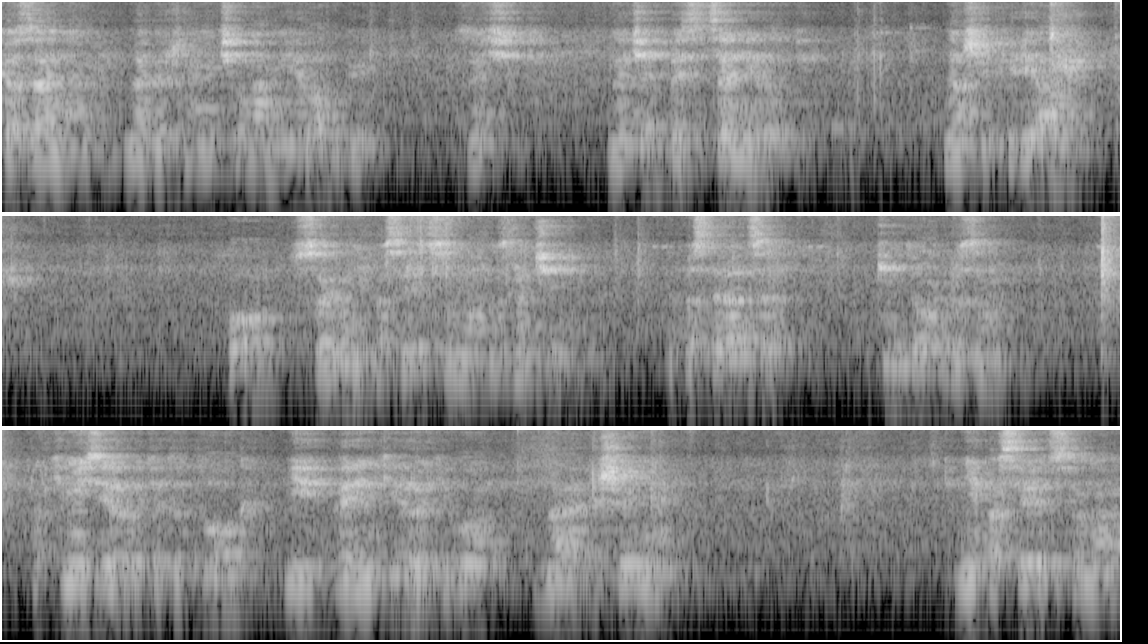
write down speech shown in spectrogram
Казанью, набережными Челнами и Елабугой, значит, начать позиционировать наши филиалы по своему непосредственному назначению. И постараться каким-то образом оптимизировать этот блок и ориентировать его на решение непосредственно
